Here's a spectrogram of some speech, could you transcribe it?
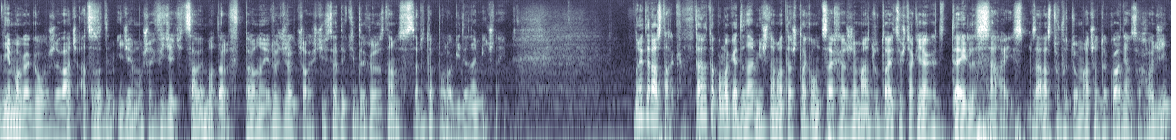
nie mogę go używać, a co za tym idzie, muszę widzieć cały model w pełnej rozdzielczości, wtedy kiedy korzystam z topologii dynamicznej. No i teraz tak, ta topologia dynamiczna ma też taką cechę, że ma tutaj coś takiego jak detail size. Zaraz tu wytłumaczę dokładnie o co chodzi,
